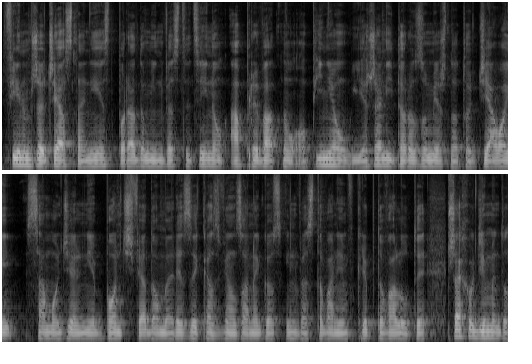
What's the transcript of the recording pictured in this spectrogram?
Film rzecz jasna nie jest poradą inwestycyjną, a prywatną opinią. Jeżeli to rozumiesz, no to działaj samodzielnie, bądź świadomy ryzyka związanego z inwestowaniem w kryptowaluty. Przechodzimy do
